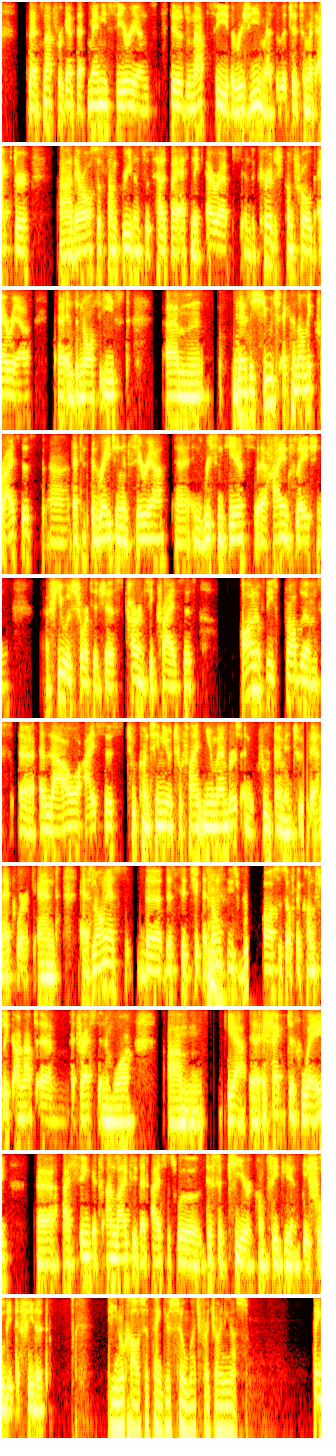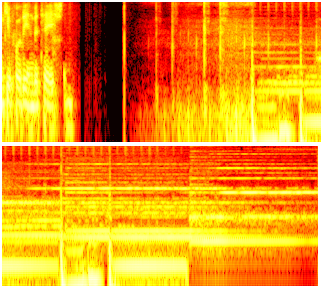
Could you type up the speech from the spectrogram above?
Let's not forget that many Syrians still do not see the regime as a legitimate actor. Uh, there are also some grievances held by ethnic Arabs in the Kurdish-controlled area uh, in the northeast. Um, there's a huge economic crisis uh, that has been raging in Syria uh, in recent years uh, high inflation, uh, fuel shortages, currency crisis. All of these problems uh, allow ISIS to continue to find new members and recruit them into their network. And as long as the, the situ- as long as these root causes of the conflict are not um, addressed in a more um, yeah effective way, uh, I think it's unlikely that ISIS will disappear completely and be fully defeated. Dino Krause, thank you so much for joining us. Thank you for the invitation.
